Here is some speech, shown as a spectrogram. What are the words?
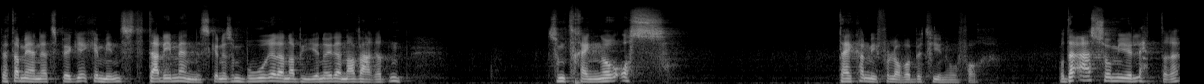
dette menighetsbygget, ikke minst, der de menneskene som bor i denne byen og i denne verden, som trenger oss, de kan vi få lov å bety noe for. Og Det er så mye lettere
